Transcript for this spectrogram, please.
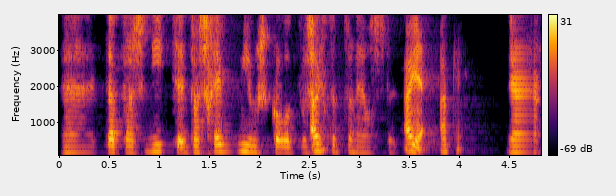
Uh, dat was niet, het was geen musical, het was oh. echt een toneelstuk. Oh ja, oké. Okay. Ja.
